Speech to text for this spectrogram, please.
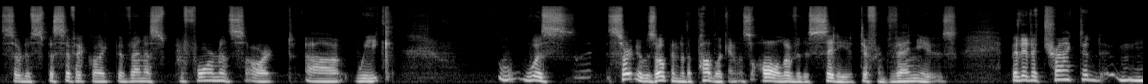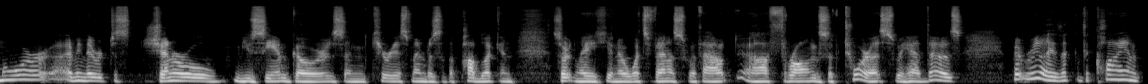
sort of specific like the venice performance art uh, week was certainly was open to the public and it was all over the city at different venues but it attracted more. I mean, there were just general museum goers and curious members of the public, and certainly, you know, what's Venice without uh, throngs of tourists? We had those, but really, the the client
